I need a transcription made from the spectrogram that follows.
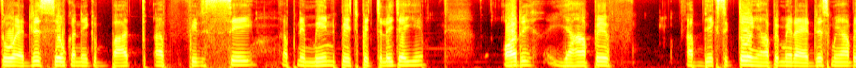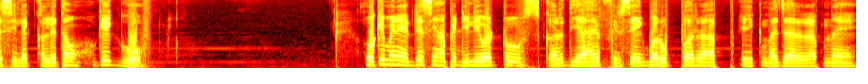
तो एड्रेस सेव करने के बाद आप फिर से अपने मेन पेज पे चले जाइए। और यहाँ पे आप देख सकते हो, यहाँ पे मेरा एड्रेस मैं यहाँ पे सिलेक्ट कर लेता हूँ ओके गो ओके, मैंने एड्रेस यहाँ पे डिलीवर टू कर दिया है, फिर से एक बार ऊपर आप एक नज़र अपने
